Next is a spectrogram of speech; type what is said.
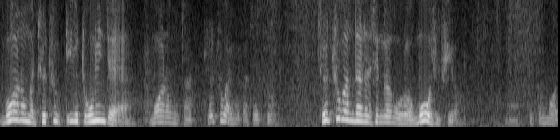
모아놓으면 저축 이게 돈인데 모아놓으면 다 저축 아닙니까? 저축. 저축한다는 생각으로 모으십시오. 어, 지금 거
